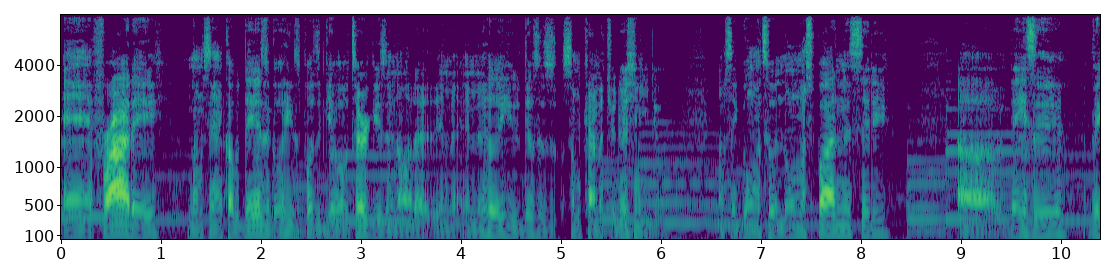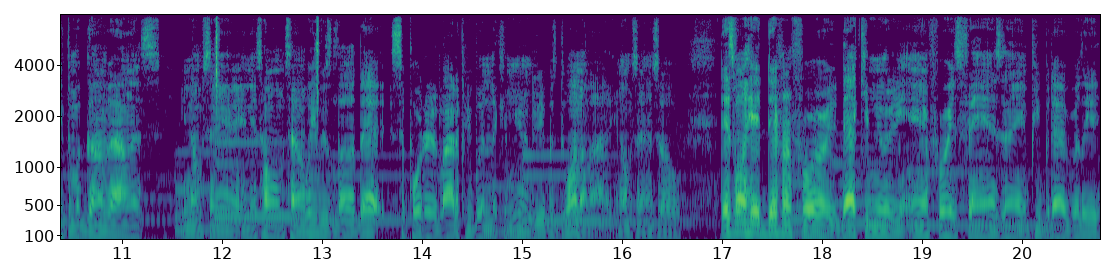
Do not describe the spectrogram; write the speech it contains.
And Friday, you know what I'm saying, a couple days ago, he was supposed to give out turkeys and all that in in the hood. He this is some kind of tradition he do. You know I'm saying going to a normal spot in the city, uh, basically victim of gun violence, you know what I'm saying, in his hometown where he was loved at, supported a lot of people in the community, was doing a lot, you know what I'm saying? So this one hit different for that community and for his fans and, and people that really,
